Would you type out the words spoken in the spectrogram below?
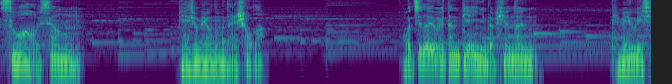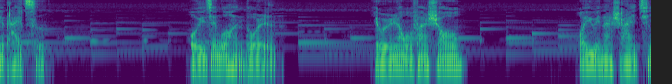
似乎好像也就没有那么难受了。我记得有一段电影的片段，里面有一些台词：“我遇见过很多人，有人让我发烧。”我以为那是爱情，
